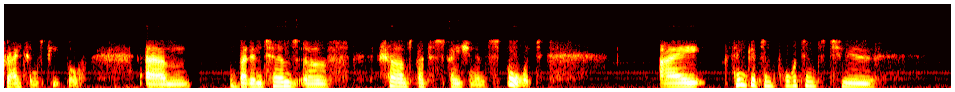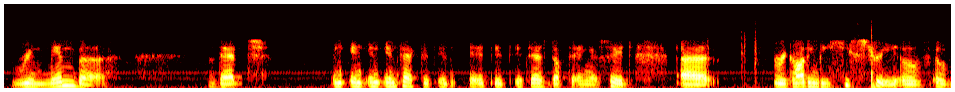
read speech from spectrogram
frightens people. Um, but in terms of trans participation in sport, I think it's important to remember that, in, in, in fact, it, it, it, it's as Dr. Enger said, uh, regarding the history of, of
